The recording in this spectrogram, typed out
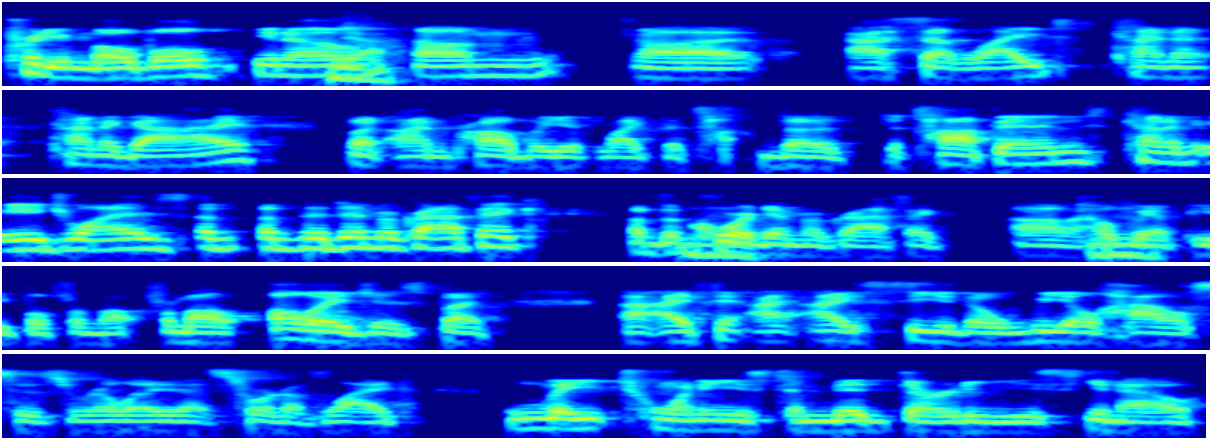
pretty mobile you know yeah. um uh asset light kind of kind of guy but i'm probably at like the top the, the top end kind of age wise of, of the demographic of the mm-hmm. core demographic uh, i hope mm-hmm. we have people from all, from all, all ages but I think I see the wheelhouse is really that sort of like late 20s to mid 30s, you know,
